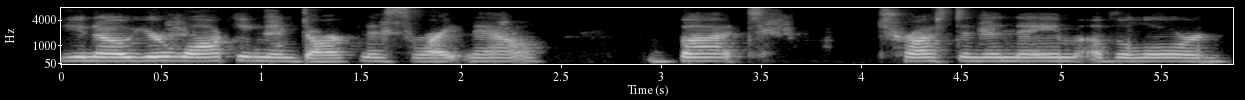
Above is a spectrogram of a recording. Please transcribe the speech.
You know, you're walking in darkness right now, but trust in the name of the Lord.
